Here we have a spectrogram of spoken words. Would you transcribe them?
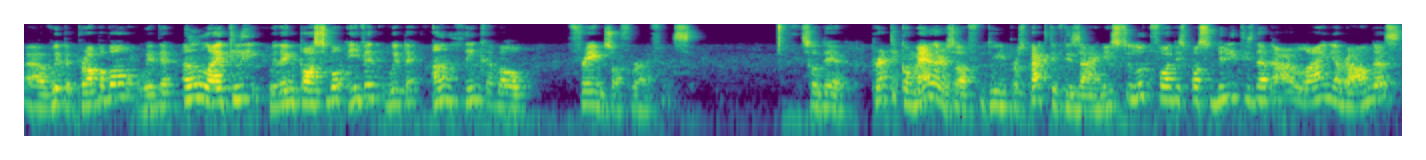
uh, with the probable, with the unlikely, with the impossible, even with the unthinkable frames of reference. So the practical matters of doing prospective design is to look for these possibilities that are lying around us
